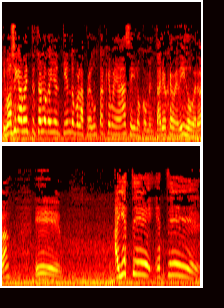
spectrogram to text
y básicamente esto es lo que yo entiendo por las preguntas que me hace y los comentarios que me dijo, ¿verdad? Eh, hay este, este,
